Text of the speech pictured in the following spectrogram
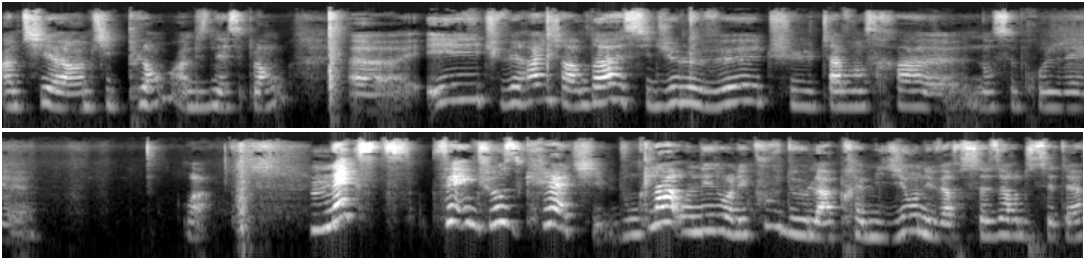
un petit, euh, un petit plan, un business plan. Euh, et tu verras, Inch'Allah, si Dieu le veut, tu t'avanceras euh, dans ce projet. Voilà. Next, fais une chose créative. Donc là, on est dans les coups de l'après-midi, on est vers 16h, 17h,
